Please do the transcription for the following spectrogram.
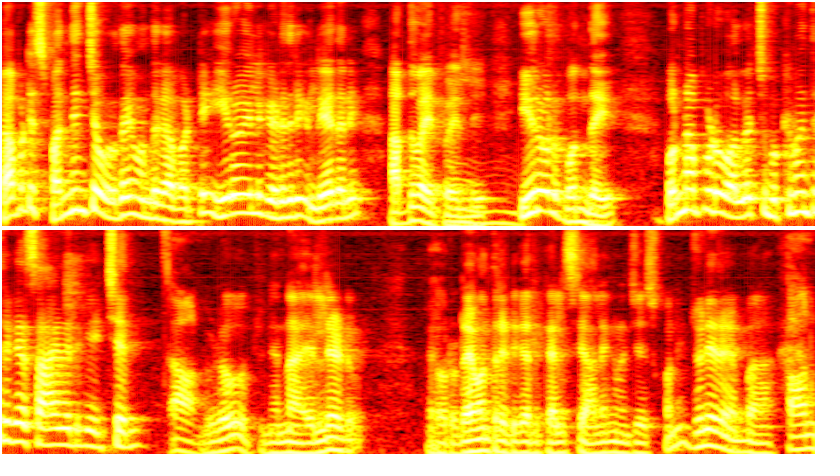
కాబట్టి స్పందించే హృదయం ఉంది కాబట్టి హీరోయిన్లకు ఎదురుగా లేదని అర్థమైపోయింది. హీరోలకు ఉంది ఉన్నప్పుడు వాళ్ళు వచ్చి ముఖ్యమంత్రిగా సహాయ నిధికి ఇచ్చేది. ఇప్పుడు నిన్న వెళ్ళాడు. ఎవరు? రేవంత్ రెడ్డి గారిని కలిసి ఆలింగనం చేసుకొని జూనియర్ పవన్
